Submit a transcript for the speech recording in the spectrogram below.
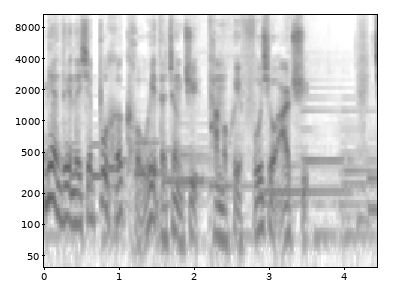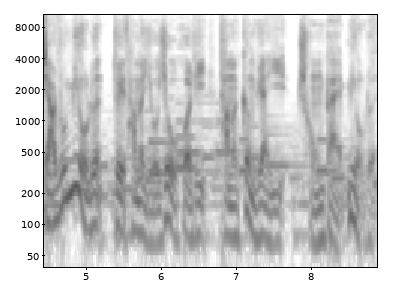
面对那些不合口味的证据，他们会拂袖而去。假如谬论对他们有诱惑力，他们更愿意崇拜谬论。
